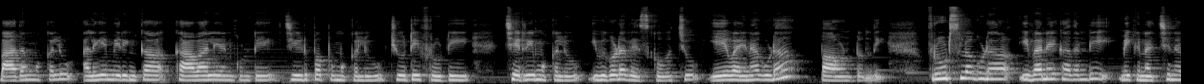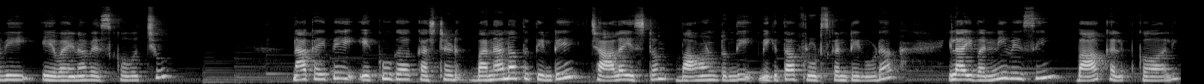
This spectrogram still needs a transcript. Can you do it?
బాదం ముక్కలు అలాగే మీరు ఇంకా కావాలి అనుకుంటే జీడిపప్పు ముక్కలు చూటీ ఫ్రూటీ చెర్రీ ముక్కలు ఇవి కూడా వేసుకోవచ్చు. ఏవైనా కూడా బాగుంటుంది. ఫ్రూట్స్లో కూడా ఇవనే కదండి మీకు నచ్చినవి ఏవైనా వేసుకోవచ్చు. నాకైతే ఎక్కువగా కస్టర్డ్ బనానాతో తింటే చాలా ఇష్టం బాగుంటుంది. మిగతా ఫ్రూట్స్ కంటే కూడా ఇలా ఇవన్నీ వేసి బాగా కలుపుకోవాలి.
